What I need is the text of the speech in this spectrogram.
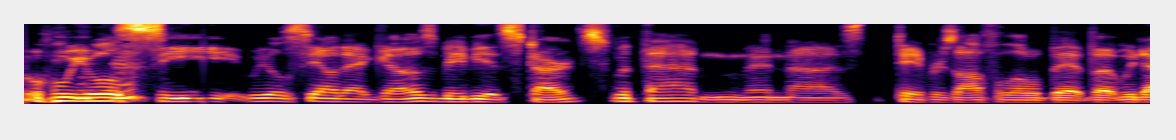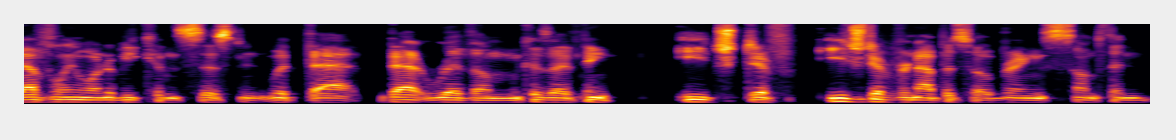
we will see. We will see how that goes. Maybe it starts with that and then uh, tapers off a little bit, but we definitely want to be consistent with that that rhythm because I think each diff each different episode brings something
